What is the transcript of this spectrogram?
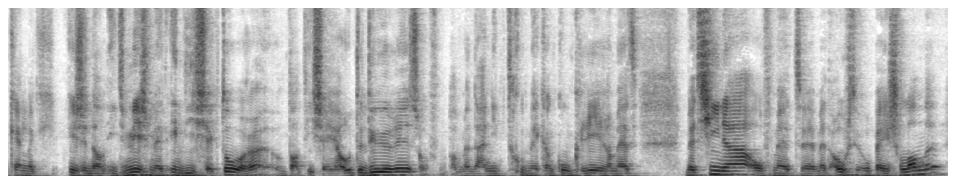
kennelijk is er dan iets mis met in die sectoren. Omdat die CO te duur is. Of omdat men daar niet goed mee kan concurreren met, met China of met, eh, met Oost-Europese landen.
